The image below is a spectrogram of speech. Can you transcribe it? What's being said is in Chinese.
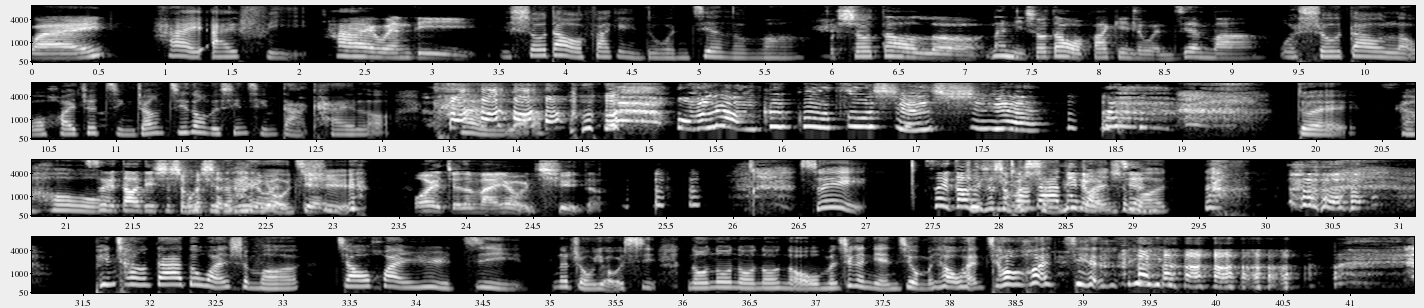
喂，Hi Ivy，Hi Wendy，你收到我发给你的文件了吗？我收到了，那你收到我发给你的文件吗？我收到了，我怀着紧张激动的心情打开了，看了。我们两个故作玄虚，对，然后所以到底是什么神秘的文件？我也觉得蛮有趣的，所以。所以到底是什么神秘的文件？平常大家都玩什么交换日记那种游戏？No No No No No，我们这个年纪我们要玩交换简历。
